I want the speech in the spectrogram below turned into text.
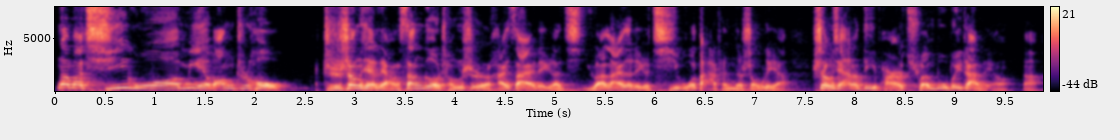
那么齐国灭亡之后，只剩下两三个城市还在这个原来的这个齐国大臣的手里啊，剩下的地盘全部被占领啊，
